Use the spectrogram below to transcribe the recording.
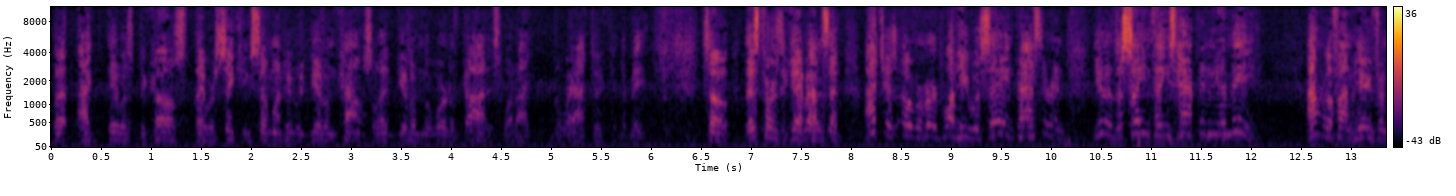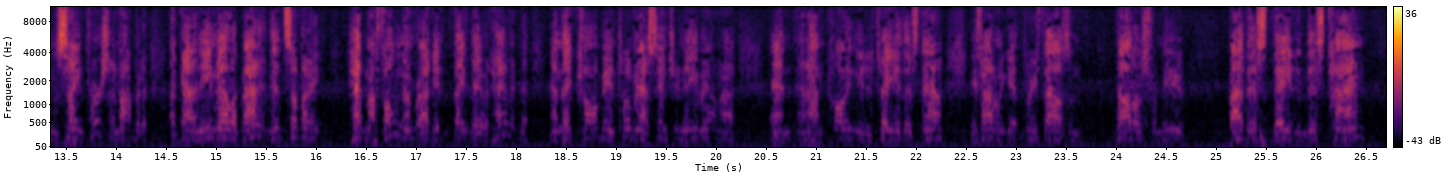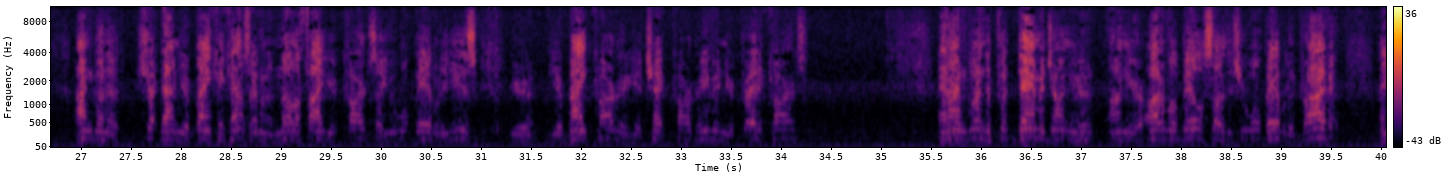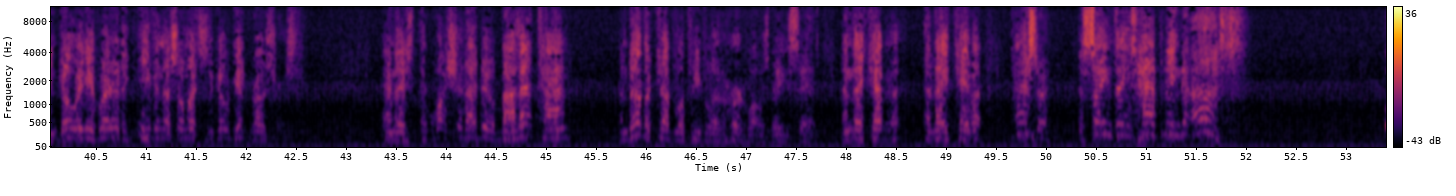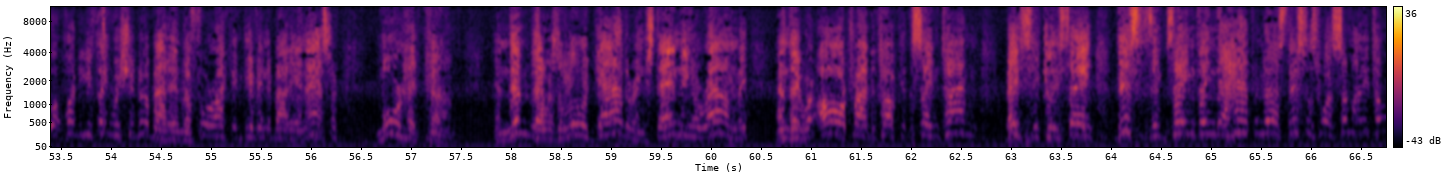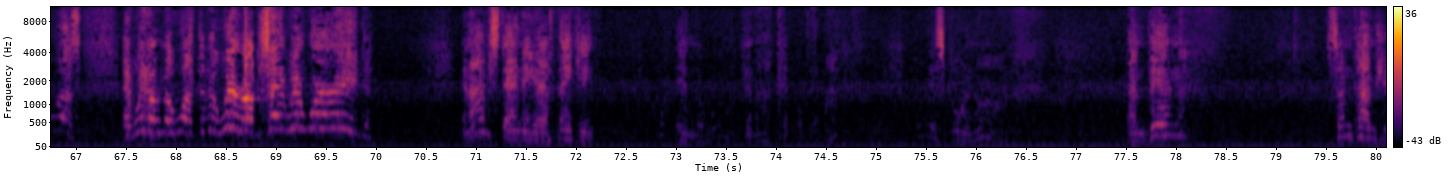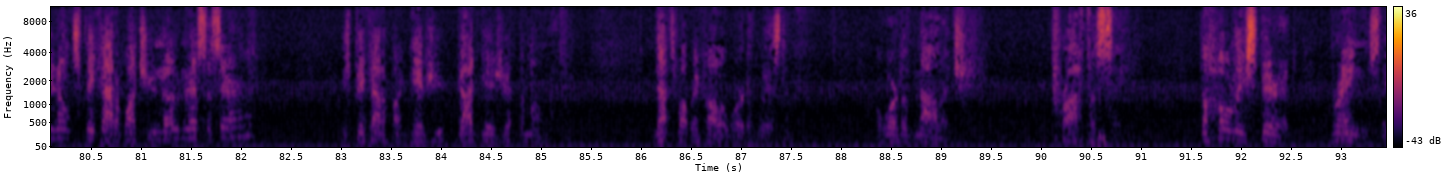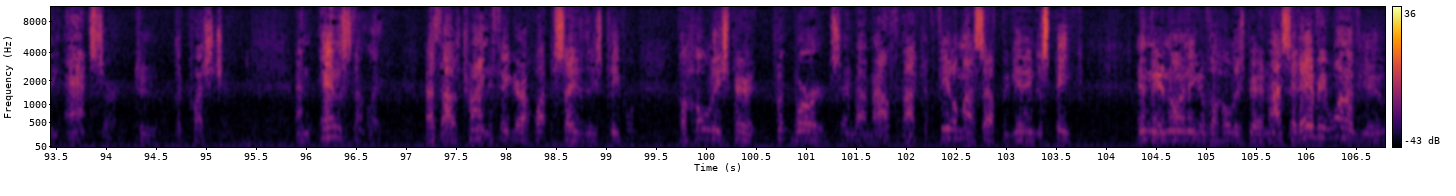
but I, it was because they were seeking someone who would give them counsel and give them the word of God is what I, the way I took it to be. So this person came out and said, I just overheard what he was saying, Pastor, and, you know, the same thing's happening to me. I don't know if I'm hearing from the same person or not, but I got an email about it. Then somebody had my phone number. I didn't think they would have it, and they called me and told me I sent you an email, and, I, and, and I'm calling you to tell you this now. If I don't get three thousand dollars from you by this date and this time, I'm going to shut down your bank accounts. I'm going to nullify your card so you won't be able to use your, your bank card or your check card or even your credit cards. And I'm going to put damage on your on your automobile so that you won't be able to drive it and go anywhere, to, even so much as to go get groceries. And they said, what should I do? By that time, another couple of people had heard what was being said. And they kept and they came up, Pastor, the same thing's happening to us. What, what do you think we should do about it? And before I could give anybody an answer, more had come. And then there was a little gathering standing around me, and they were all trying to talk at the same time, basically saying, this is the same thing that happened to us. This is what somebody told us and we don't know what to do. We're upset. We're worried. And I'm standing there thinking, what in the world can I tell them? What is going on? And then sometimes you don't speak out of what you know necessarily. You speak out of what gives you, God gives you at the moment. That's what we call a word of wisdom, a word of knowledge, prophecy. The Holy Spirit brings the answer to the question. And instantly, as I was trying to figure out what to say to these people, the Holy Spirit put words in my mouth, and I could feel myself beginning to speak in the anointing of the Holy Spirit. And I said, every one of you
